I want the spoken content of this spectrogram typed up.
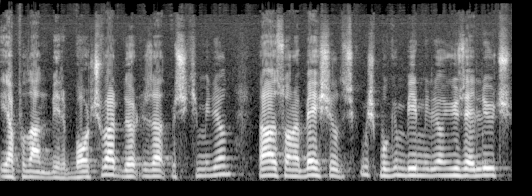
yapılan bir borç var 462 milyon. Daha sonra 5 yıl çıkmış bugün 1 milyon 153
